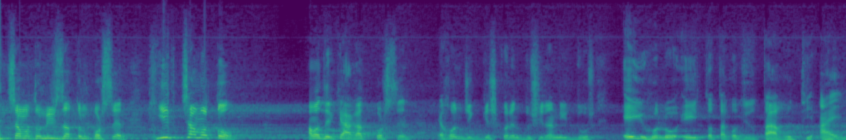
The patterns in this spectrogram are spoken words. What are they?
ইচ্ছা মতো নির্যাতন করছেন, ইচ্ছা মতো আমাদেরকে আঘাত করছেন। এখন জিজ্ঞেস করেন, দোষী না নির্দোষ? এই হলো এই তথাকথিত তাগতি আইন।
